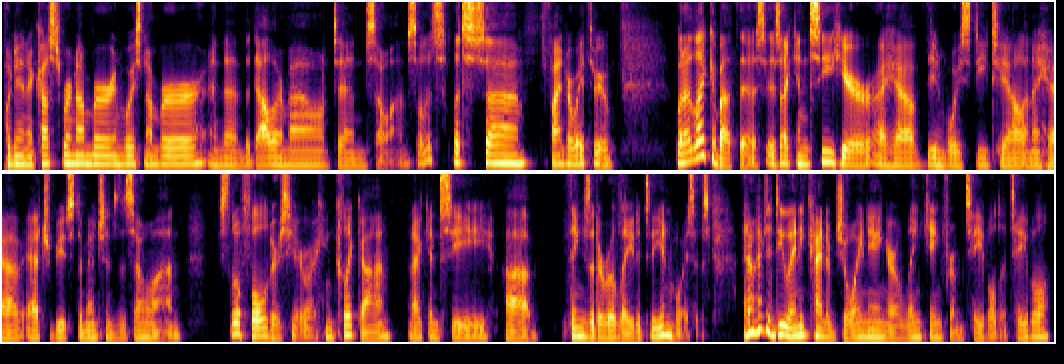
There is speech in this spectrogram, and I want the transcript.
put in a customer number, invoice number, and then the dollar amount, and so on. So let's let's uh, find our way through. What I like about this is I can see here I have the invoice detail and I have attributes, dimensions, and so on. These little folders here where I can click on and I can see uh, things that are related to the invoices. I don't have to do any kind of joining or linking from table to table.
